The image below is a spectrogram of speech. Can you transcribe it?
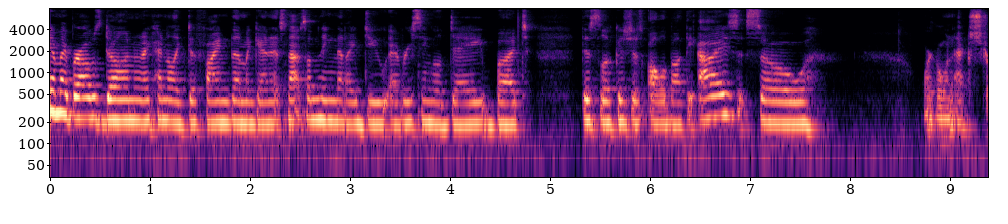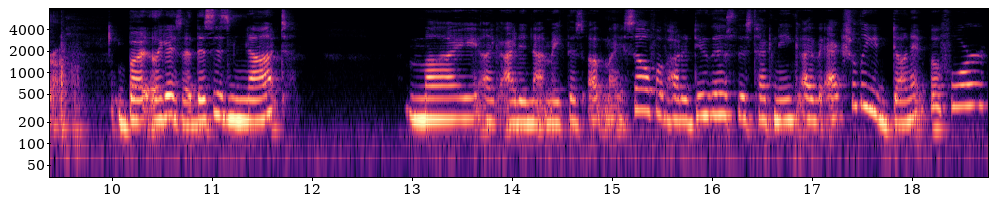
have my brows done and I kind of like defined them again. It's not something that I do every single day, but this look is just all about the eyes, so we're going extra. But like I said, this is not my, like I did not make this up myself of how to do this, this technique. I've actually done it before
